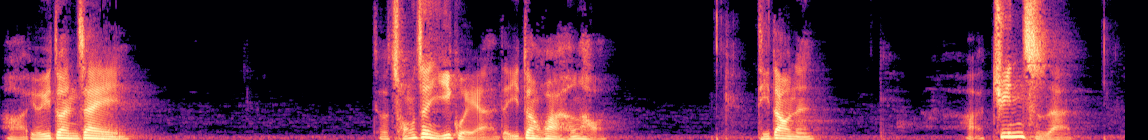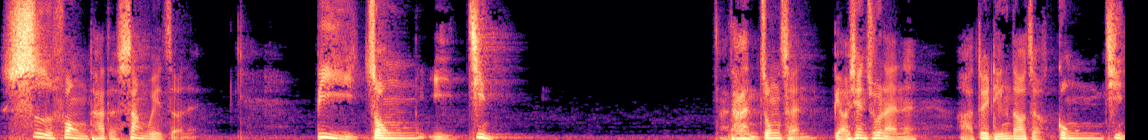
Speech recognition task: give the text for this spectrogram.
啊，有一段在这个从政仪轨啊的一段话很好，提到呢，啊，君子啊侍奉他的上位者呢，必忠以敬，啊，他很忠诚，表现出来呢，啊，对领导者恭敬，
